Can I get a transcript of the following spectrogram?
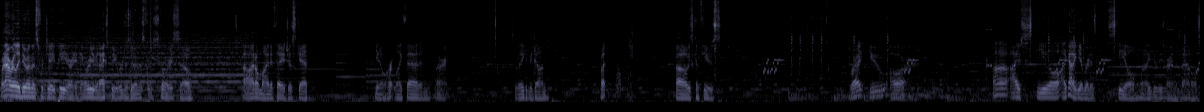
We're not really doing this for JP or anything, or even XP. We're just doing this for the story, so... Uh, I don't mind if they just get, you know, hurt like that, and... Alright. So they can be done. What? Oh, he's confused. Right you are. Uh, I steal... I gotta get rid of steel when I do these random battles.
